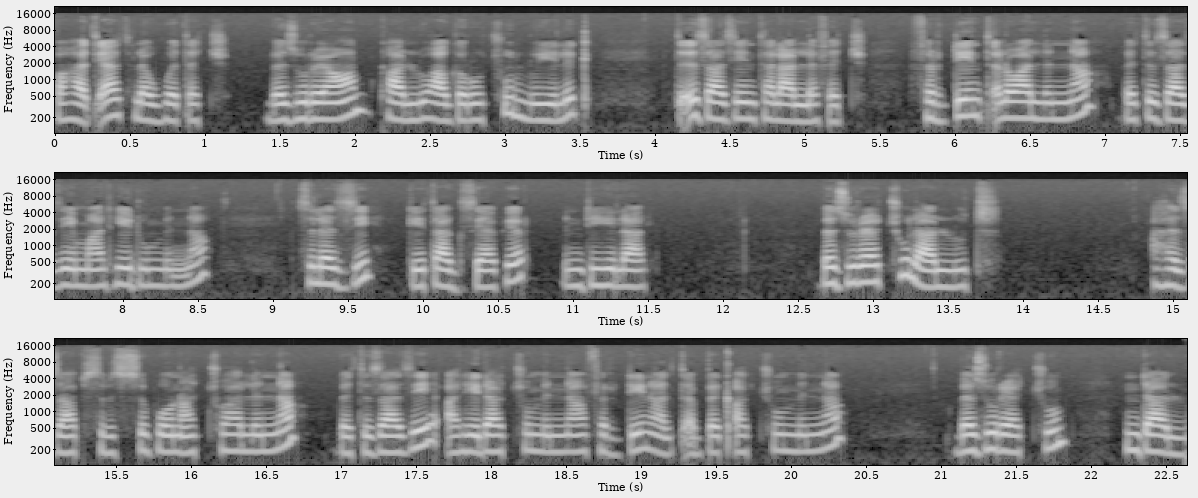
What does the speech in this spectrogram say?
በኃጢአት ለወጠች በዙሪያዋም ካሉ ሀገሮች ሁሉ ይልቅ ትእዛዜን ተላለፈች። ፍርዴን ጥለዋልና በትእዛዜም አልሄዱምና ስለዚህ ጌታ እግዚአብሔር እንዲህ ይላል በዙሪያችሁ ላሉት አህዛብ ስብስብ ሆናችኋልና በትእዛዜ አልሄዳችሁምና ፍርዴን አልጠበቃችሁምና በዙሪያችሁም እንዳሉ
